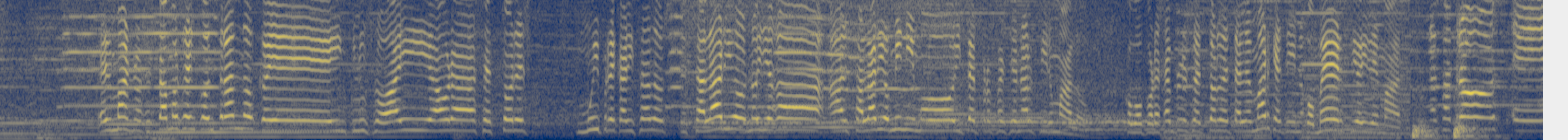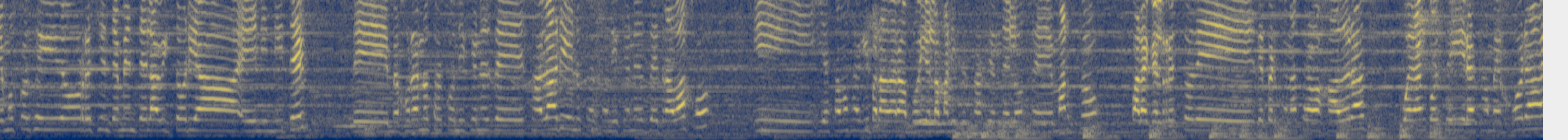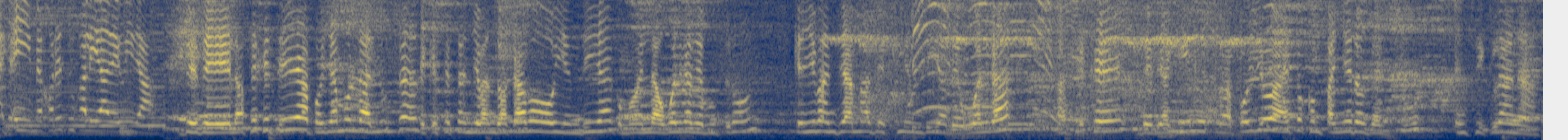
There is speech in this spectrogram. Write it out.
Es más, nos estamos encontrando que incluso hay ahora sectores muy precarizados. El salario no llega al salario mínimo interprofesional firmado, como por ejemplo el sector de telemarketing, comercio y demás. Nosotros eh, hemos conseguido recientemente la victoria en Inditex de mejorar nuestras condiciones de salario y nuestras condiciones de trabajo y, y estamos aquí para dar apoyo en la manifestación del 11 de marzo para que el resto de, personas trabajadoras puedan conseguir esa mejora y mejore su calidad de vida. Desde la CGT apoyamos las luchas que se están llevando a cabo hoy en día, como es la huelga de Butrón, que llevan ya más de 100 días de huelga. Así que desde aquí nuestro apoyo a estos compañeros del sur en Chiclana.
